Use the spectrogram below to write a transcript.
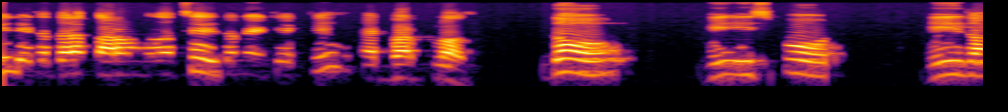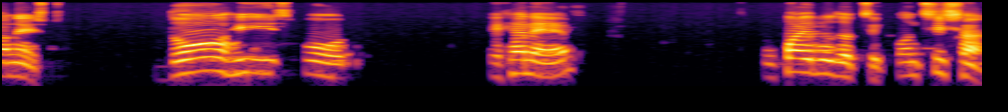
ইল এটার দ্বারা কারণ বোঝাচ্ছে, এই জন্য এটি একটি adverb clause though he is poor he is honest though he is এখানে উপায় বোঝাচ্ছে কনসিশন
